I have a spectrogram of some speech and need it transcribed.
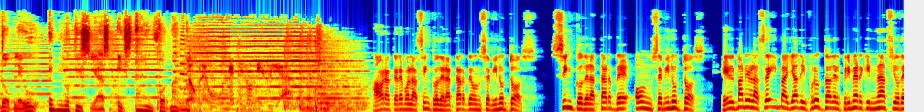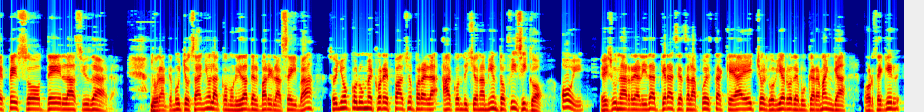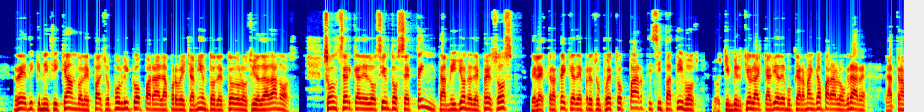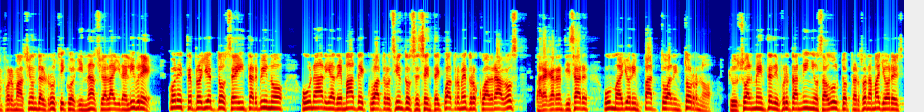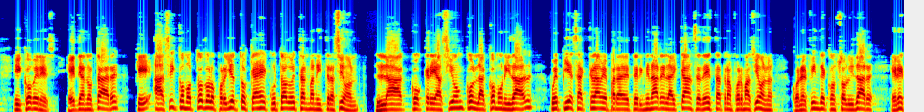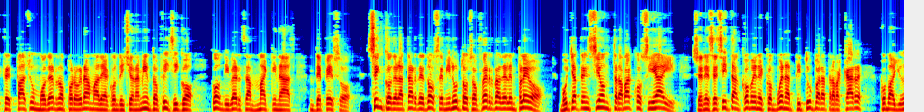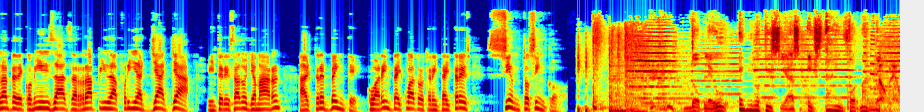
WM Noticias está informando. WM Noticias. Ahora tenemos las 5 de la tarde, 11 minutos. 5 de la tarde, 11 minutos. El barrio La Ceiba ya disfruta del primer gimnasio de peso de la ciudad. Durante muchos años la comunidad del barrio La Ceiba soñó con un mejor espacio para el acondicionamiento físico. Hoy es una realidad gracias a la apuesta que ha hecho el gobierno de Bucaramanga por seguir redignificando el espacio público para el aprovechamiento de todos los ciudadanos. Son cerca de 270 millones de pesos de la estrategia de presupuestos participativos, los que invirtió la alcaldía de Bucaramanga para lograr la transformación del rústico gimnasio al aire libre. Con este proyecto se intervino un área de más de 464 metros cuadrados para garantizar un mayor impacto al entorno que usualmente disfrutan niños, adultos, personas mayores y jóvenes. Es de anotar que, así como todos los proyectos que ha ejecutado esta administración, la co-creación con la comunidad fue pieza clave para determinar el alcance de esta transformación con el fin de consolidar en este espacio un moderno programa de acondicionamiento físico con diversas máquinas de peso. 5 de la tarde, 12 minutos, oferta del empleo. Mucha atención, trabajo si hay. Se necesitan jóvenes con buena actitud para trabajar como ayudante de comidas rápida, fría, ya, ya. Interesado llamar al 320-4433-105. WM Noticias está informando. Noticias.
